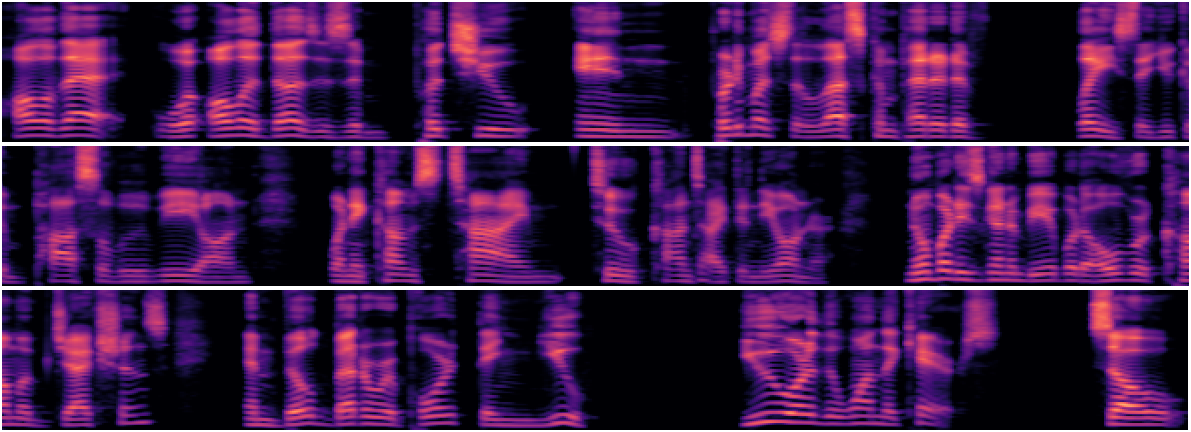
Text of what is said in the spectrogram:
all of that, what all it does is it puts you in pretty much the less competitive place that you can possibly be on when it comes time to contacting the owner. Nobody's going to be able to overcome objections and build better rapport than you. You are the one that cares. So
